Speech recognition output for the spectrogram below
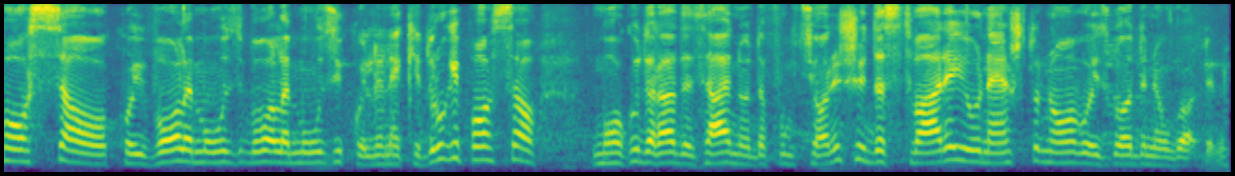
posao, koji vole, muzi, vole muziku ili neki drugi posao, mogu da rade zajedno, da funkcionišu i da stvaraju nešto novo iz godine u godinu.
